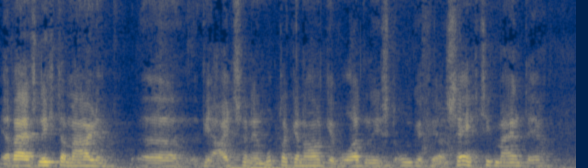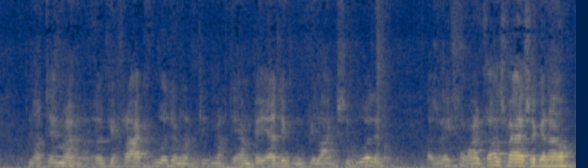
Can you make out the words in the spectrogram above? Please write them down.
Er weiß nicht einmal, äh, wie alt seine Mutter genau geworden ist, ungefähr 60 meinte er, nachdem er äh, gefragt wurde, nach deren Beerdigung, wie lang sie wurde. Also nicht einmal das weiß er genau.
